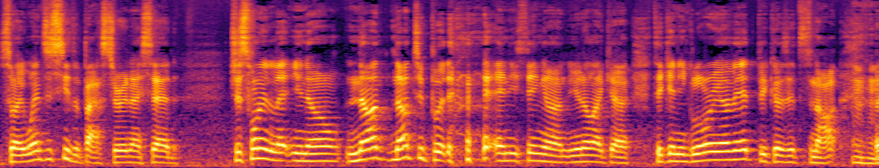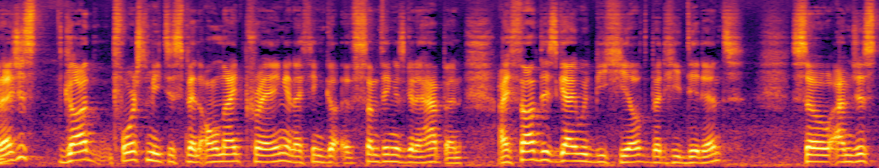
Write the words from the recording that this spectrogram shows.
So I went to see the pastor, and I said. Just wanted to let you know, not not to put anything on, you know, like uh, take any glory of it because it's not. But I just God forced me to spend all night praying, and I think God, something is going to happen. I thought this guy would be healed, but he didn't. So I'm just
